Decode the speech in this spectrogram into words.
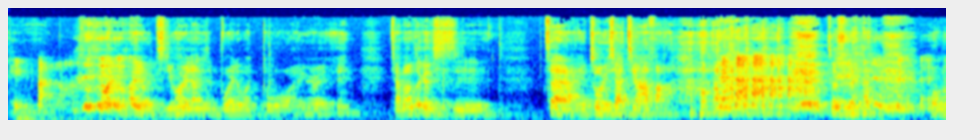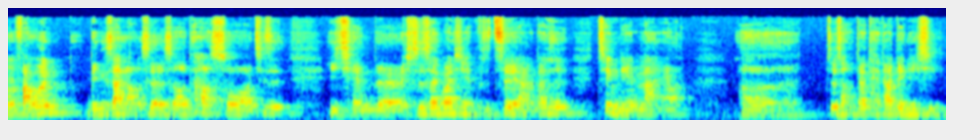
频繁了，会会有机会，但是不会那么多。因为诶，讲到这个，其实再来做一下加法，就是我们访问林珊老师的时候，他有说，其实以前的师生关系也不是这样，但是近年来啊，呃，至少在台大电机系，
